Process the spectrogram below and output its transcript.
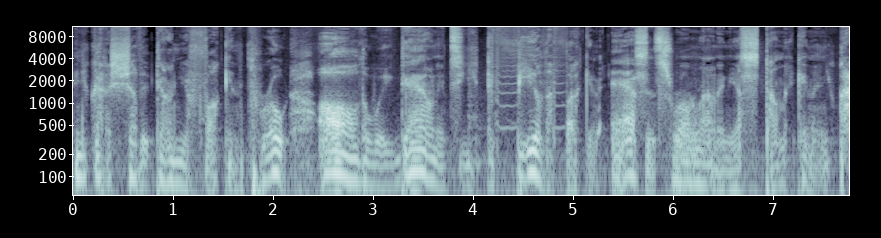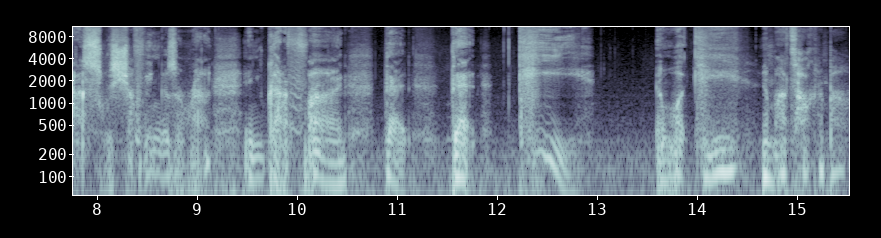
and you gotta shove it down your fucking throat all the way down until you can feel the fucking acid swirl around in your stomach. And then you gotta swish your fingers around and you gotta find that, that key. And what key am I talking about?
